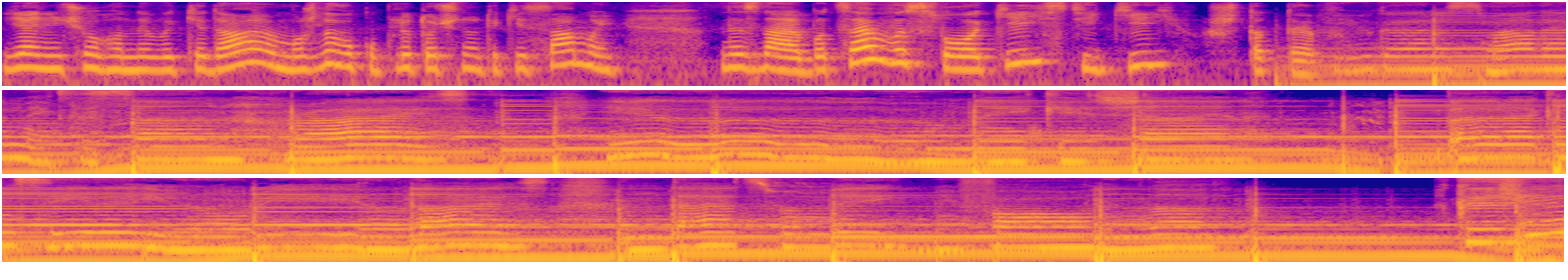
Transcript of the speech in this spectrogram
Я нічого не викидаю. Можливо, куплю точно такий самий. Не знаю, бо це високий, стійкий штатив. You got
